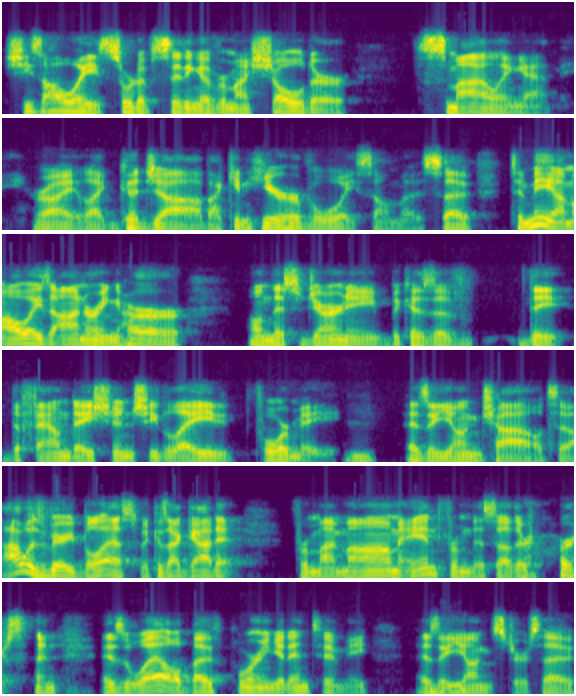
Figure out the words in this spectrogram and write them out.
she's always sort of sitting over my shoulder, smiling at me, right? Like, good job. I can hear her voice almost. So to me, I'm always honoring her on this journey because of the the foundation she laid for me mm-hmm. as a young child. So I was very blessed because I got it from my mom and from this other person as well, both pouring it into me as a mm-hmm. youngster. So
